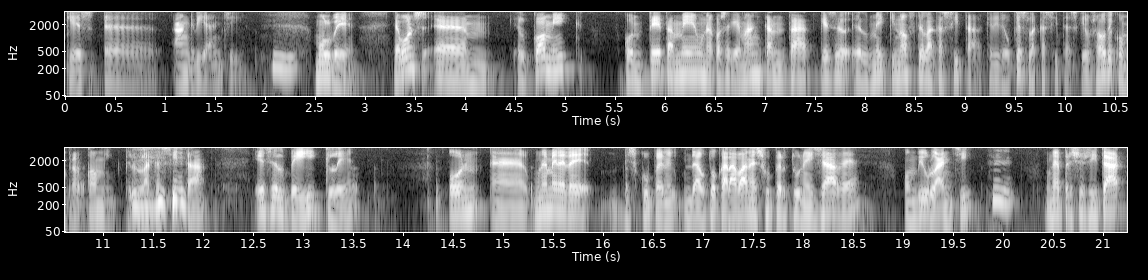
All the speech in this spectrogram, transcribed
que és eh, Angry Angie. Mm. Molt bé. Llavors, eh, el còmic conté també una cosa que m'ha encantat, que és el, el making-of de la casita. Que direu, què és la casita? És que us heu de comprar el còmic. Però la casita és el vehicle on eh, una mena de, disculpa, d'autocaravana supertunejada on viu l'Angie, Mm. una preciositat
